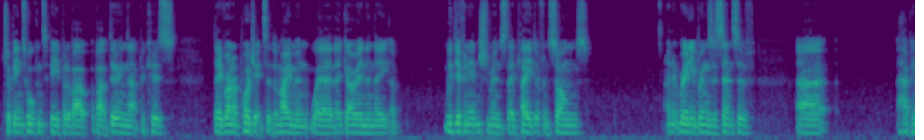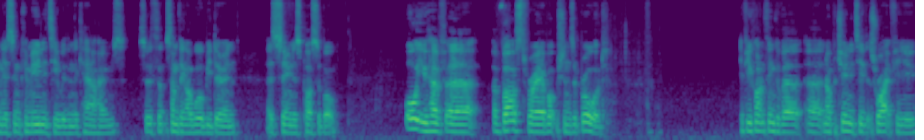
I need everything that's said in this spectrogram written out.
which I've been talking to people about about doing that because they run a project at the moment where they go in and they uh, with different instruments they play different songs and it really brings a sense of uh, happiness and community within the care homes. So it's something I will be doing as soon as possible or you have uh, a vast array of options abroad if you can't think of a an opportunity that's right for you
